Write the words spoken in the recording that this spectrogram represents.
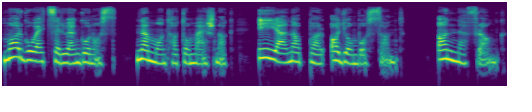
Margó egyszerűen gonosz, nem mondhatom másnak, éjjel-nappal agyonbosszant. Anne Frank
